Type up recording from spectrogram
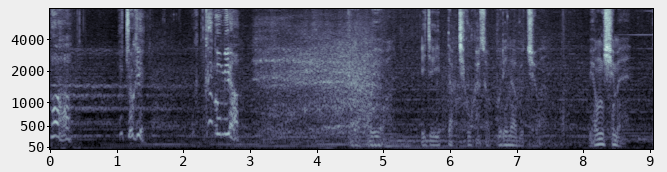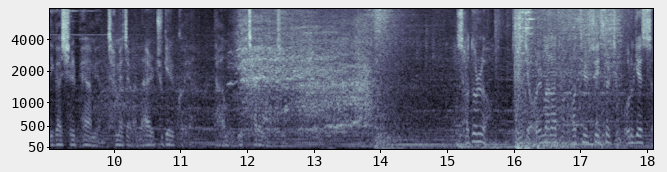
봐, 저기 그 놈이야. 그래 보여. 이제 입 닥치고 가서 불이나 붙여. 명심해. 네가 실패하면 참여자가 날 죽일 거야. 다음은 네 차례겠지. 서둘러. 이제 얼마나 더 버틸 수 있을지 모르겠어.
